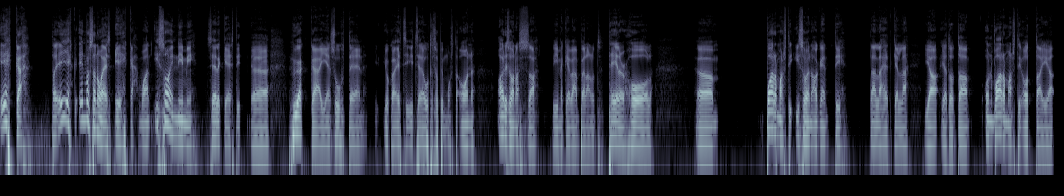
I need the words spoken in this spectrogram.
ehkä, tai ei ehkä, en voi sanoa edes ehkä, vaan isoin nimi selkeästi öö, hyökkääjien suhteen, joka etsi itselleen uutta sopimusta, on Arizonassa viime kevään pelannut Taylor Hall. Öö, varmasti isoin agentti tällä hetkellä, ja, ja tota, on varmasti ottajia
